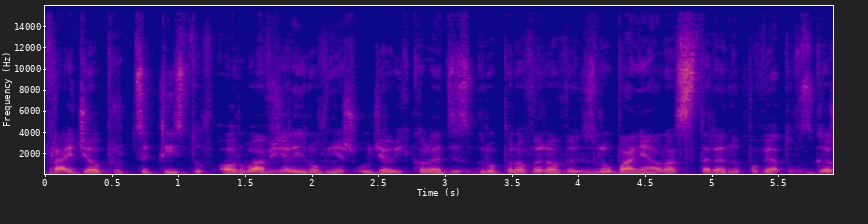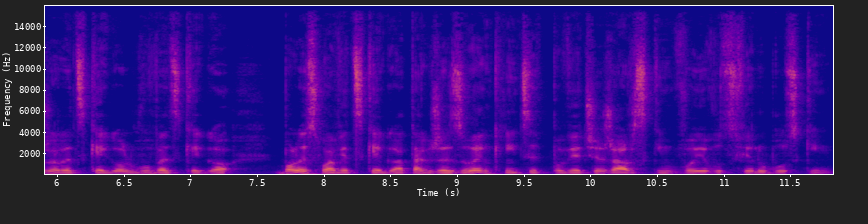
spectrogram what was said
W rajdzie oprócz cyklistów Orła wzięli również udział ich koledzy z grup rowerowych z Lubania oraz z terenu powiatów zgorzeleckiego, lwóweckiego, bolesławieckiego, a także z Łęknicy w powiecie żarskim w województwie lubuskim.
